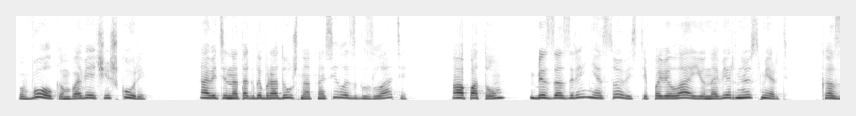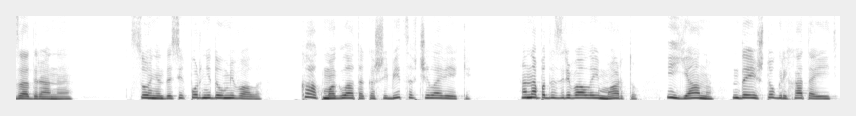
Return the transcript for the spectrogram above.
волком в овечьей шкуре. А ведь она так добродушно относилась к Злате, а потом без зазрения совести повела ее на верную смерть. Коза драная. Соня до сих пор недоумевала, как могла так ошибиться в человеке. Она подозревала и Марту, и Яну, да и что греха таить,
